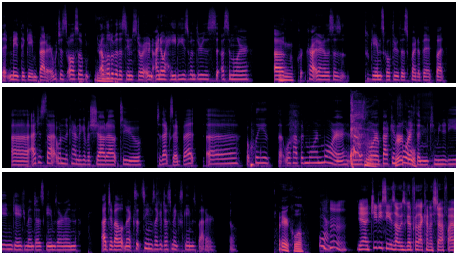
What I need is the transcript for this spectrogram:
that made the game better, which is also Yeah. a little bit the same story. And I know Hades went through this a similar, uh, Mhm. cr- and I know this is games go through this quite a bit, but uh, I just thought I wanted to kind of give a shout out to to that because I bet uh, hopefully that will happen more and more, and there's more back and Very forth cool. and community engagement as games are in uh, development because it seems like it just makes games better. Very cool. Yeah. Hmm. Yeah, GDC is always good for that kind of stuff. I,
